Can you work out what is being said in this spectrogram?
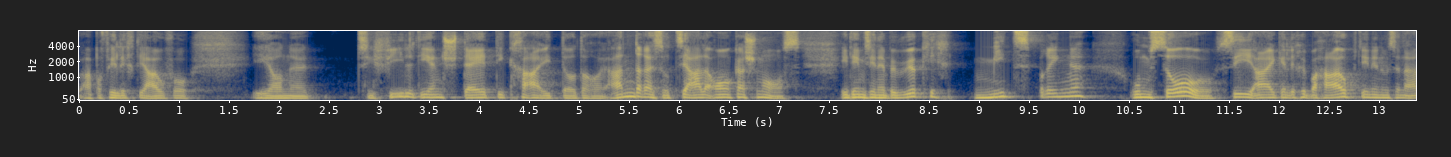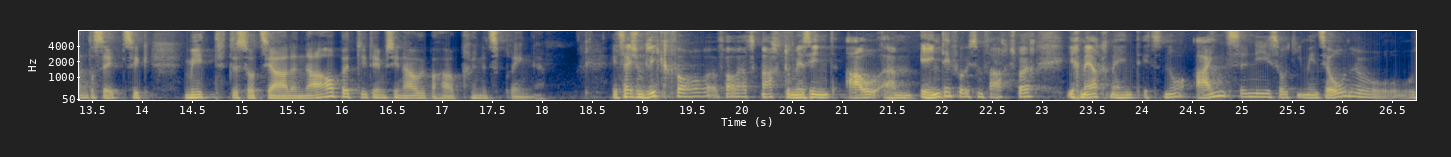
aber vielleicht auch von ihren Zivildiensttätigkeit oder anderen sozialen Engagements, in dem Sinne wirklich mitzubringen, um so sie eigentlich überhaupt in eine Auseinandersetzung mit der sozialen Arbeit in dem Sinne auch überhaupt können zu bringen. Jetzt hast du einen Blick vor, vorwärts gemacht und wir sind auch am Ende von unserem Fachgespräch. Ich merke, wir haben jetzt nur einzelne so Dimensionen, wo,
